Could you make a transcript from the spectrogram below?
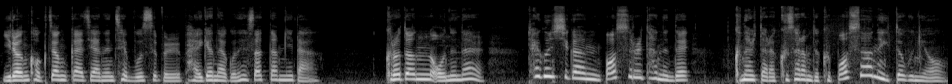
이런 걱정까지 하는 제 모습을 발견하곤 했었답니다. 그러던 어느 날 퇴근 시간 버스를 탔는데 그날따라 그 사람도 그 버스 안에 있더군요.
